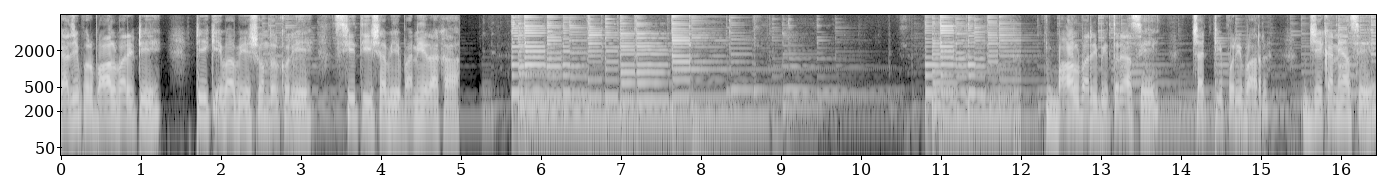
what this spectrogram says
গাজীপুর বাওয়াল বাড়িটি ঠিক এভাবে সুন্দর করে স্মৃতি হিসাবে বানিয়ে রাখা। বাউল বাড়ির ভিতরে আছে চারটি পরিবার। যেখানে আছে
